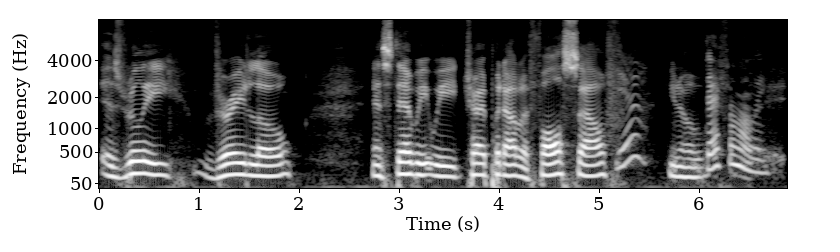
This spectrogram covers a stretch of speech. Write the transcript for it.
is really very low. Instead, we, we try to put out a false self. Yeah. You know, definitely.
